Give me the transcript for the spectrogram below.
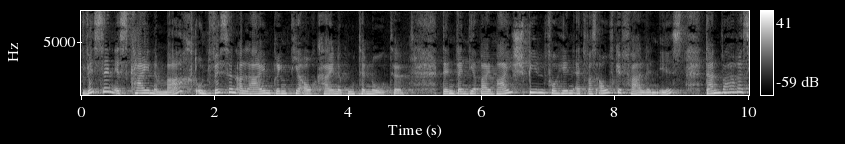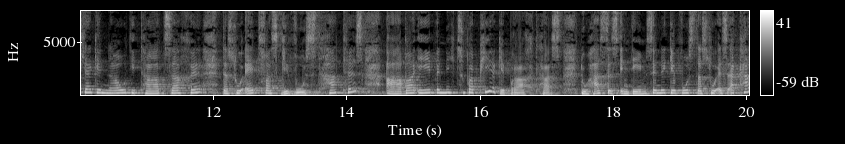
Wissen ist keine Macht und Wissen allein bringt dir auch keine gute Note. Denn wenn dir beim Beispiel vorhin etwas aufgefallen ist, dann war es ja genau die Tatsache, dass du etwas gewusst hattest, aber eben nicht zu Papier gebracht hast. Du hast es in dem Sinne gewusst, dass du es erkannt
